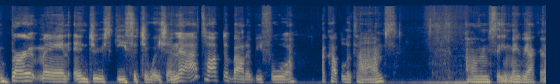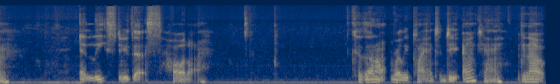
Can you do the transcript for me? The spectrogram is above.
Birdman and Drewski situation. Now I talked about it before a couple of times. Um, let me see, maybe I can at least do this. Hold on because I don't really plan to do. Okay, no,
